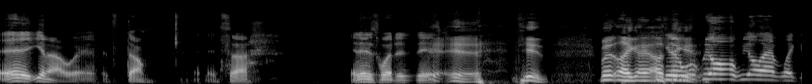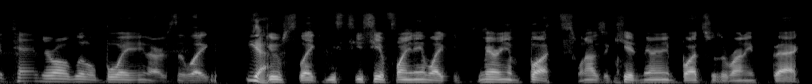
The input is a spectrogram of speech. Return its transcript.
eh, you know it's dumb. It's uh, it is what it is. yeah, yeah. dude. But like, I, I you know, we all we all have like a ten year old little boy in ours that like yeah, goofs like you, you see a funny name like Marion Butts. When I was a kid, Marion Butts was a running back.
